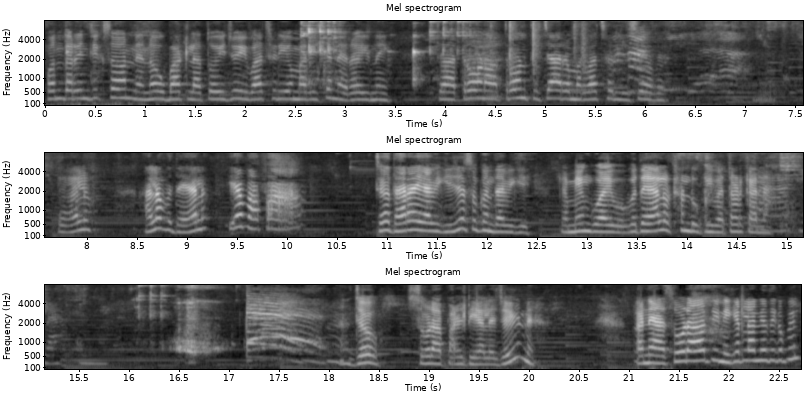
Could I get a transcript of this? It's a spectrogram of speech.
પંદર ઇન્જેક્શન ને નવ બાટલા તોય જોઈ વાછડી અમારી છે ને રહી નહીં. જો આ ત્રણ ત્રણથી ચાર અમારી વાછડી છે હવે. તો હાલો હાલો બધા હાલો. એ બાપા. જો ધારાઈ આવી ગઈ જો સુગંધ આવી ગઈ. કે મેંગો આવ્યો. બધા હાલો ઠંડુ પીવા તડકાના. જો સોડા પાલટી હાલે જોયું ને? અને આ સોડા હતી ને કેટલાની હતી કપિલ?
